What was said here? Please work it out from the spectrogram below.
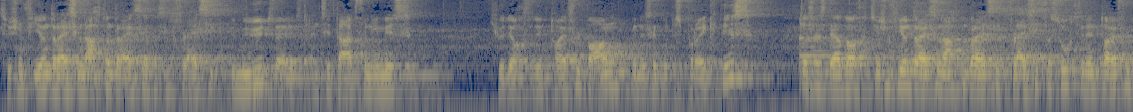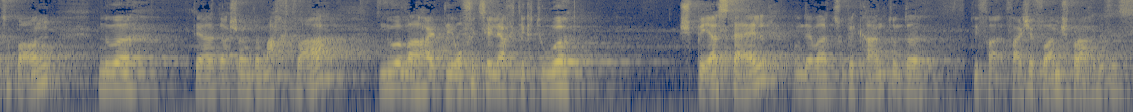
zwischen 34 und 38 hat er sich fleißig bemüht, weil ein Zitat von ihm ist, ich würde auch für den Teufel bauen, wenn es ein gutes Projekt ist. Das heißt, er hat auch zwischen 34 und 38 fleißig versucht, für den Teufel zu bauen, nur der da schon in der Macht war. Nur war halt die offizielle Architektur Speer-Style und er war zu bekannt und die falsche Formsprache. Das ist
